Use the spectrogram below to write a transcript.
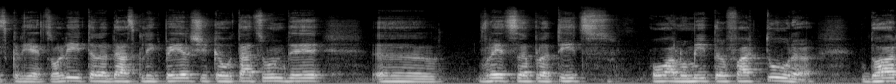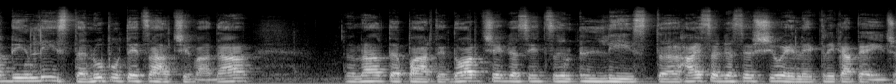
scrieți o literă, dați click pe el și căutați unde uh, vreți să plătiți o anumită factură. Doar din listă, nu puteți altceva, da? În altă parte, doar ce găsiți în listă. Hai să găsesc și eu electrica pe aici.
